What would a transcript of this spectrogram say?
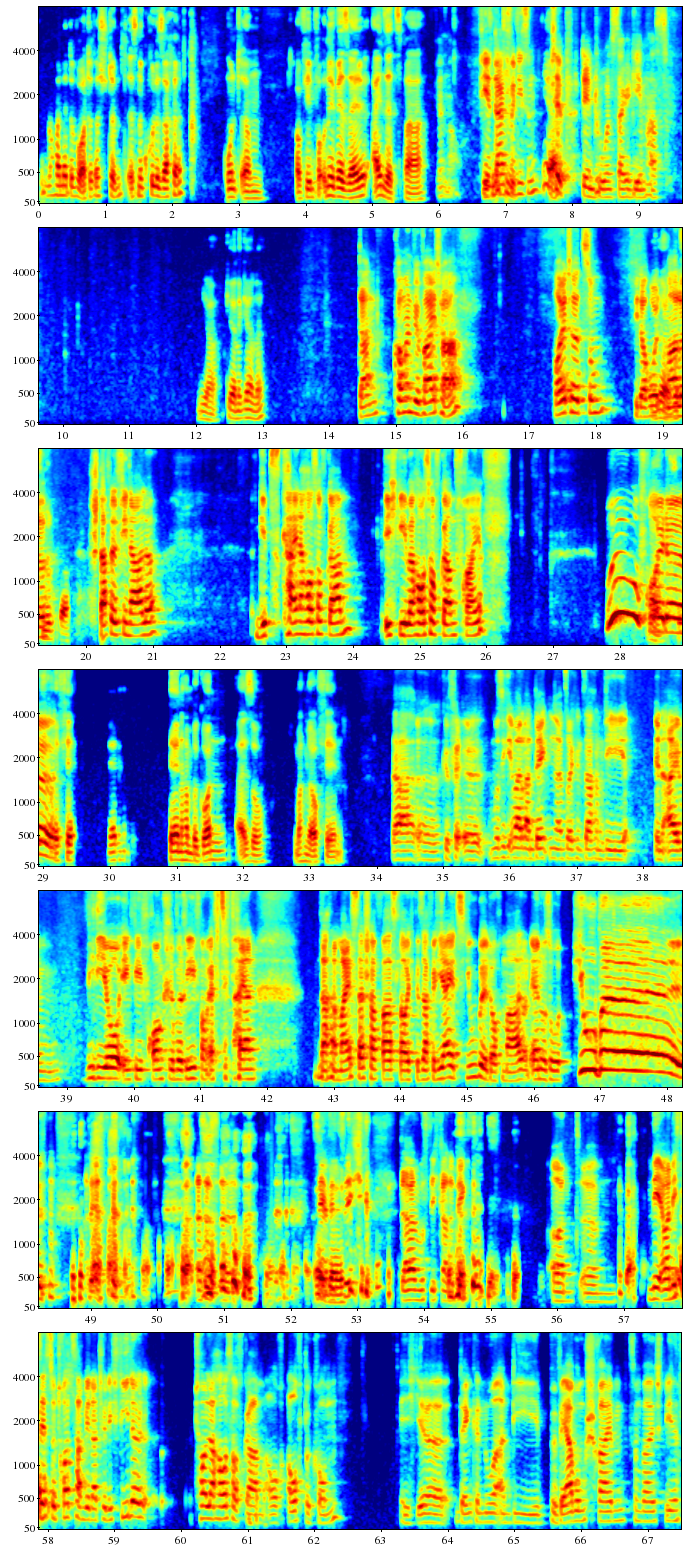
sind nochmal nette Worte, das stimmt. Ist eine coole Sache und ähm, auf jeden Fall universell einsetzbar. Genau. Vielen Dank für Definitiv. diesen Ja. Tipp, den du uns da gegeben hast. Ja, gerne, gerne. Dann kommen wir weiter. Heute zum wiederholten Ja, Male Staffelfinale. Gibt es keine Hausaufgaben? Ich gebe Hausaufgaben frei. Woo, Ja, Freude! schulfreie Ferien, Ferien- haben begonnen, also machen wir auch Ferien. Da äh, äh, muss ich immer dran denken, an solchen Sachen wie in einem Video irgendwie Franck Ribéry vom FC Bayern nach einer Meisterschaft war es, glaube ich, gesagt wird, ja, jetzt jubel doch mal. Und er nur so, Jubel! Das ist äh, sehr witzig. Daran musste ich gerade denken. Und ähm, nee, aber nichtsdestotrotz haben wir natürlich viele tolle Hausaufgaben auch aufbekommen. Ich äh, denke nur an die Bewerbung schreiben zum Beispiel,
